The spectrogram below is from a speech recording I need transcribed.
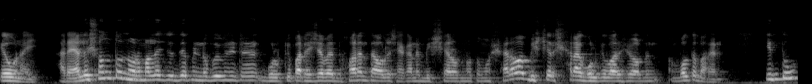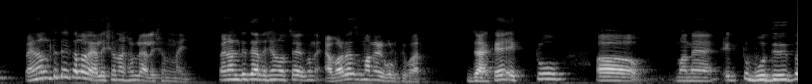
কেউ নাই। আর অ্যালিসন তো নর্মালি যদি আপনি নব্বই মিনিটের গোলকিপার হিসেবে ধরেন, তাহলে সেখানে বিশ্বের অন্যতম সেরা বা বিশ্বের সেরা গোলকিপার হিসেবে আপনি বলতে পারেন। কিন্তু পেনাল্টিতে গেলে অ্যালিসন আসলে অ্যালিসন নাই। পেনাল্টিতে অ্যালিসন হচ্ছে এখন অ্যাভারেজ মানের গোলকিপার যাকে একটু মানে একটু বুদ্ধিদীপ্ত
